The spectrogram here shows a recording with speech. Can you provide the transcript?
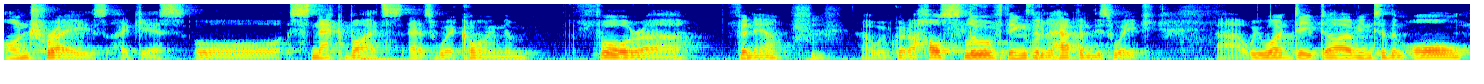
entrees, I guess, or snack bites as we're calling them for uh, for now, uh, we've got a whole slew of things that have happened this week. Uh, we won't deep dive into them all.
